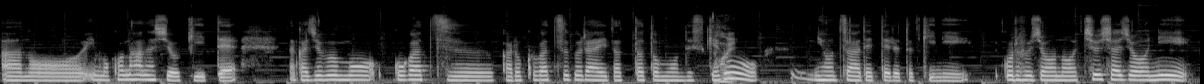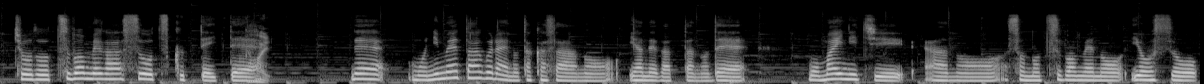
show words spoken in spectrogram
あのー今この話を聞いて、なんか自分も5月か6月ぐらいだったと思うんですけど、日本ツアー出てる時に、ゴルフ場の駐車場にちょうどツバメが巣を作っていて、はい。でもう2メーターぐらいの高さの屋根だったのでもう毎日あのそのツバメの様子を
